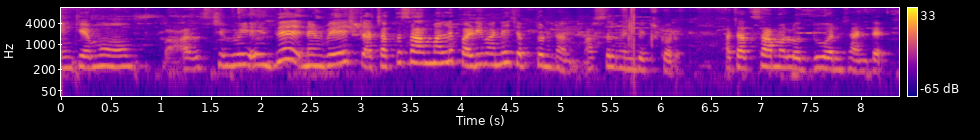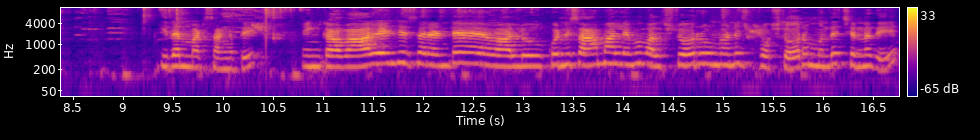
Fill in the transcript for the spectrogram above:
ఇంకేమో చి- ఇదే నేను వేస్ట్ ఆ చెత్త సామాన్లే పడివని చెప్తుంటాను. అస్సలు వినిపించుకోరు. ఆ చెత్త సామాన్లు వద్దు అనేసి అంటే. ఇదన్నమాట సంగతి. ఇంకా వాళ్ళు ఏం చేశారంటే వాళ్ళు కొన్ని సామాన్లు ఏమో వాళ్ళ స్టోర్ రూమ్లోనే స్టోర్ రూమ్ ముందే చిన్నది.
